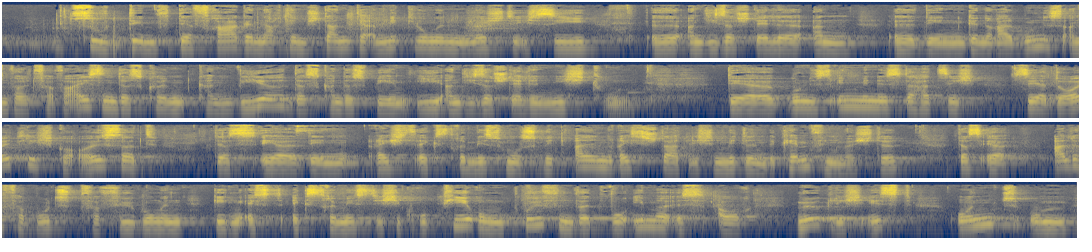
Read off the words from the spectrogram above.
zu dem, der Frage nach dem Stand der Ermittlungen möchte ich Sie äh, an dieser Stelle an äh, den Generalbundesanwalt verweisen. Das können, kann wir, das kann das BMI an dieser Stelle nicht tun. Der Bundesinnenminister hat sich sehr deutlich geäußert, dass er den Rechtsextremismus mit allen rechtsstaatlichen Mitteln bekämpfen möchte, dass er alle Verbotsverfügungen gegen extremistische Gruppierungen prüfen wird, wo immer es auch möglich ist und um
